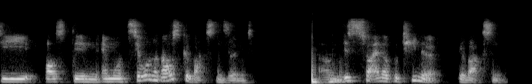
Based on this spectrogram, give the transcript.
die aus den Emotionen rausgewachsen sind, ähm, ist zu einer Routine gewachsen.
